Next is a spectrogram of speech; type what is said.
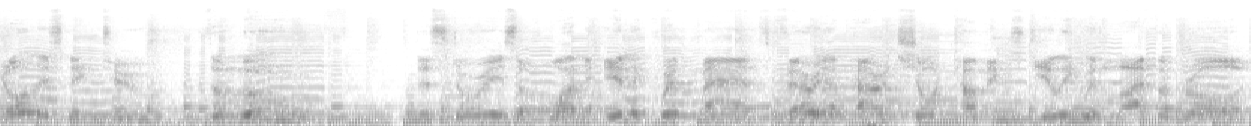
You're listening to The Move, the stories of one ill equipped man's very apparent shortcomings dealing with life abroad.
